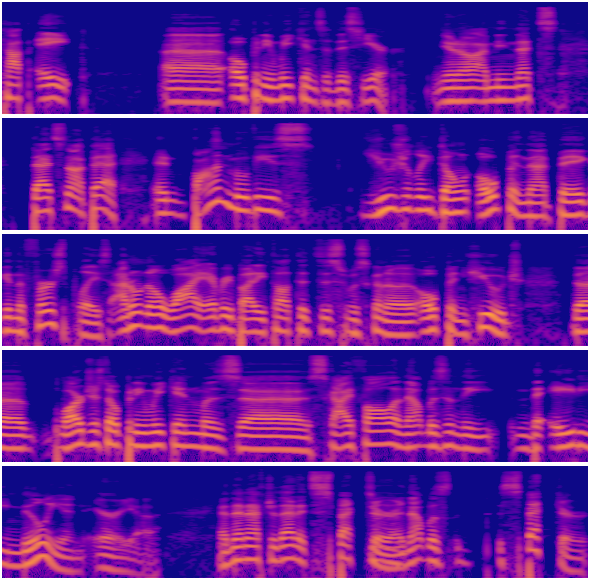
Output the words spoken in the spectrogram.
top eight uh, opening weekends of this year. You know, I mean that's that's not bad. And Bond movies usually don't open that big in the first place. I don't know why everybody thought that this was going to open huge. The largest opening weekend was uh, Skyfall, and that was in the in the 80 million area. And then after that, it's Spectre, and that was Spectre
